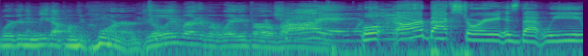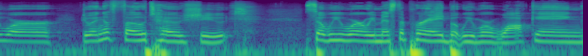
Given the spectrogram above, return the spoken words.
we're gonna meet up on the corner. Julie and Brandy were waiting for a ride. Trying. We're Well, trying. our backstory is that we were doing a photo shoot. So we were, we missed the parade, but we were walking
